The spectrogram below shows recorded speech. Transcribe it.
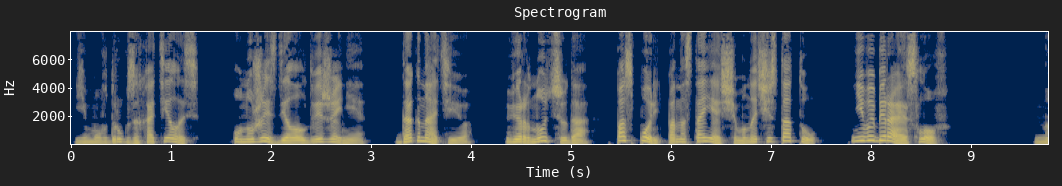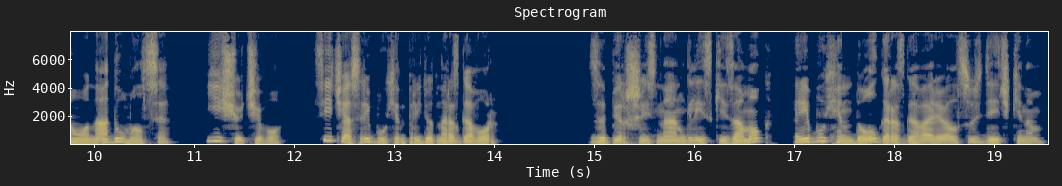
Ему вдруг захотелось, он уже сделал движение, догнать ее, вернуть сюда, поспорить по-настоящему на чистоту, не выбирая слов. Но он одумался. Еще чего. Сейчас Рябухин придет на разговор. Запершись на английский замок, Рябухин долго разговаривал с Уздечкиным.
